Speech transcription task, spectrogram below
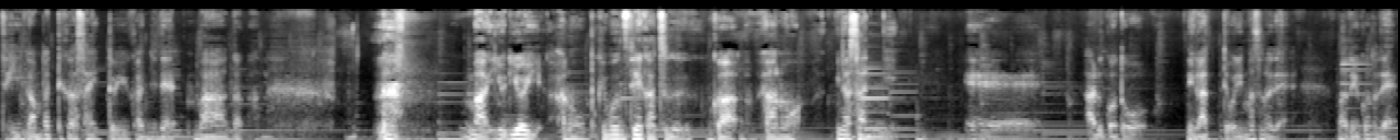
ぜひ頑張ってくださいという感じで、まあ、まあ、より良い、あの、ポケモン生活が、あの、皆さんに、えー、あることを願っておりますので、まあ、ということで、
